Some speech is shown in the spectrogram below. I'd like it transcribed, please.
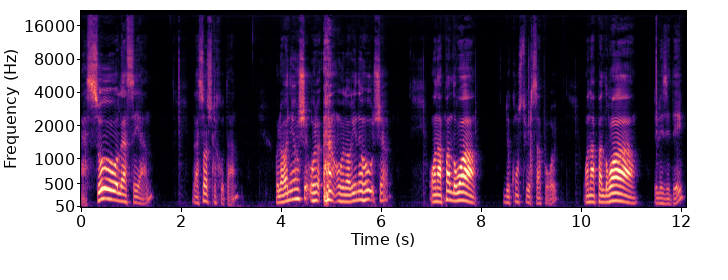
la la on n'a pas le droit de construire ça pour eux. On n'a pas le droit de les aider.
